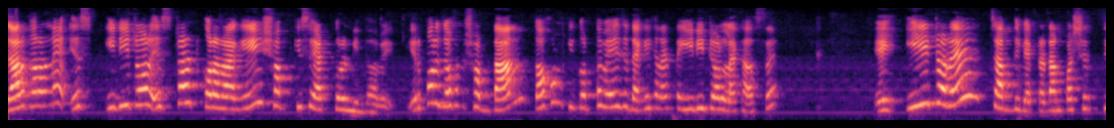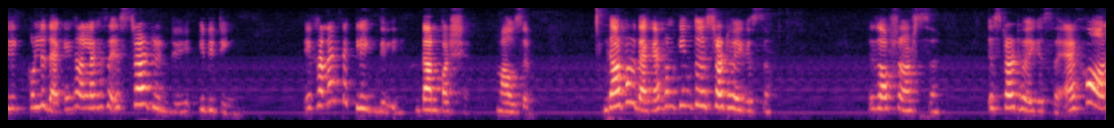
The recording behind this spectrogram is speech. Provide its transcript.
যার কারণে এডিটর স্টার্ট করার আগেই সবকিছু অ্যাড করে নিতে হবে। এরপরে যখন সব ডান তখন কি করতে হবে? এই যে দেখ, এখানে একটা এডিটর লেখা আছে। এই এডিটরে চাপ দিবি একটা, ডান পাশে ক্লিক করলে, দেখ, এখানে লেখা আছে স্টার্ট এডিটিং এখানে একটা ক্লিক দিলি, ডান পাশে মাউসের দেওয়ার পরে দেখ, এখন কিন্তু স্টার্ট হয়ে গেছে। এই যে অপশন আসছে স্টার্ট হয়ে গেছে। এখন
